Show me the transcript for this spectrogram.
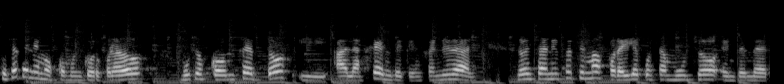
que ya tenemos como incorporados muchos conceptos y a la gente que en general no está en esos temas, por ahí le cuesta mucho entender.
